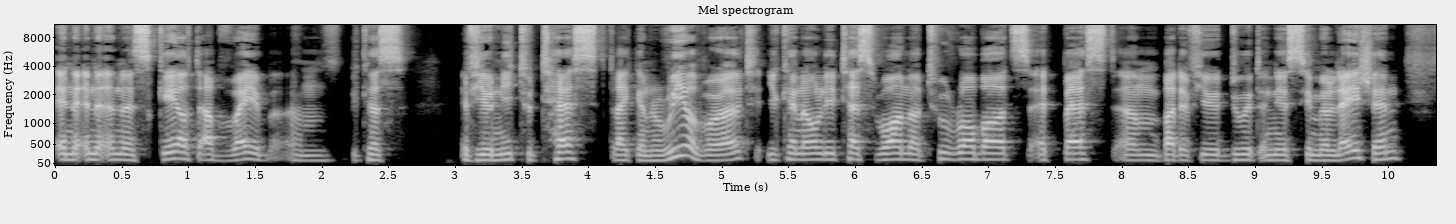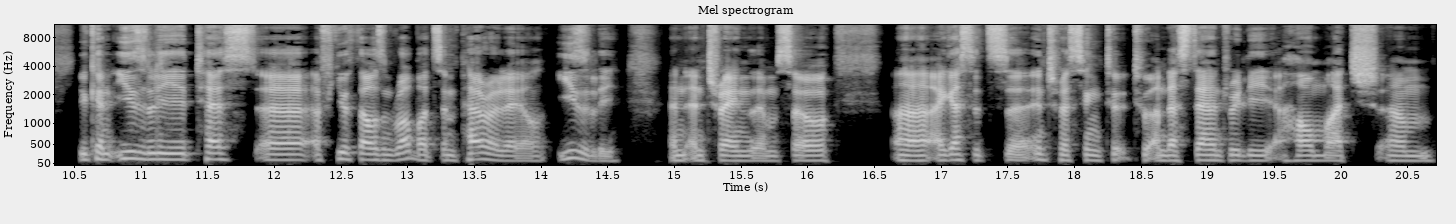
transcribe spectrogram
in, in, in a scaled up way. Um, because if you need to test like in real world, you can only test one or two robots at best. Um, but if you do it in a simulation, you can easily test uh, a few thousand robots in parallel easily and, and train them. So uh, I guess it's uh, interesting to, to understand really how much um,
